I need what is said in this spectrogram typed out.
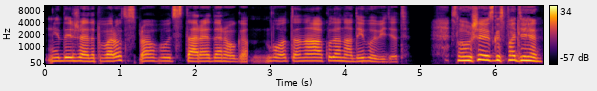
«Не доезжая до поворота, справа будет старая дорога. Вот она куда надо и выведет». «Слушаюсь, господин»,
